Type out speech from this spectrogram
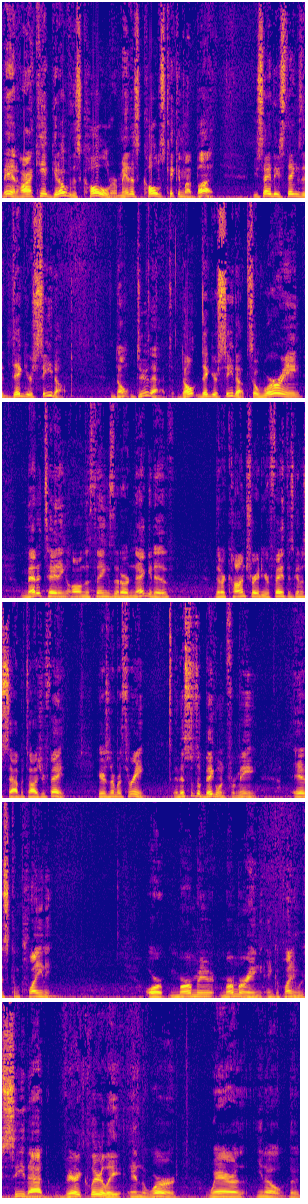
Man, or I can't get over this cold, or man, this cold is kicking my butt. You say these things that dig your seat up. Don't do that. Don't dig your seat up. So, worrying, meditating on the things that are negative, that are contrary to your faith, is going to sabotage your faith. Here's number three, and this was a big one for me, is complaining or murmur, murmuring and complaining. We see that very clearly in the Word where you know the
